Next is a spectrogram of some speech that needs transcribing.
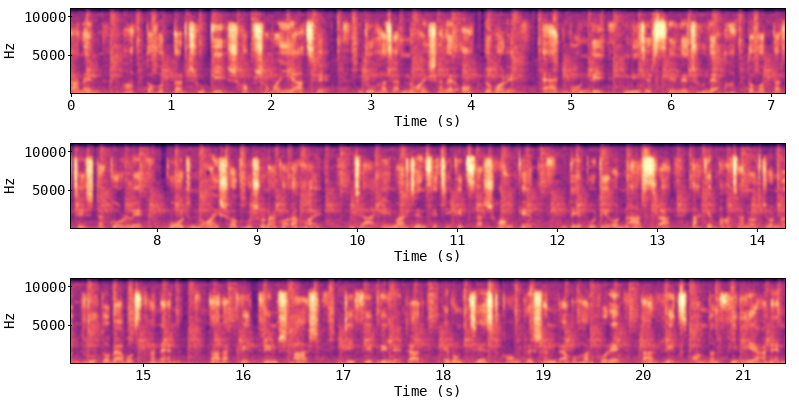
জানেন আত্মহত্যার ঝুঁকি সবসময়ই আছে। দু হাজার নয় সালের অক্টোবরে এক বন্দি নিজের সেলে ঝুলে আত্মহত্যার চেষ্টা করলে কোড নয় শ ঘোষণা করা হয়, যা এমার্জেন্সি চিকিৎসার সংকেত। ডেপুটি ও নার্সরা তাকে বাঁচানোর জন্য দ্রুত ব্যবস্থা নেন। তারা কৃত্রিম শ্বাস, ডিফিব্রিলেটর এবং চেস্ট কম্প্রেশন ব্যবহার করে তার হৃদস্পন্দন ফিরিয়ে আনেন।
